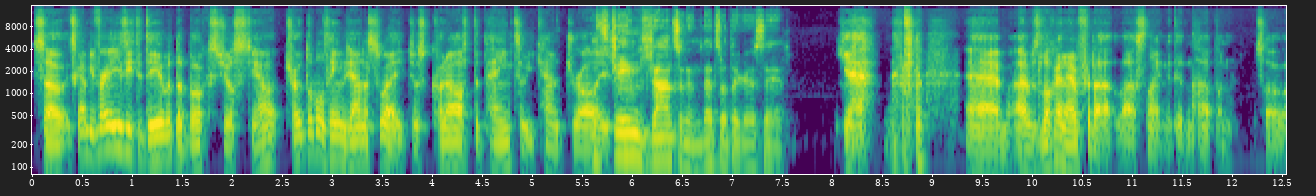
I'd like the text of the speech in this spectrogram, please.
So it's going to be very easy to deal with the Bucks. Just you know, throw double teams Giannis way. Just cut off the paint so he can't drive. It's James Johnson him. That's what they're gonna say. Yeah, um, I was looking out for that last night and it didn't happen. So,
